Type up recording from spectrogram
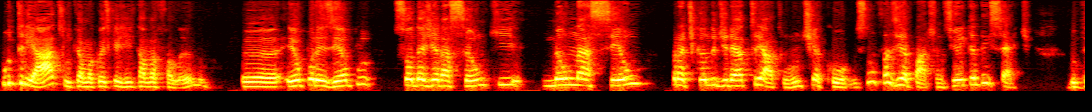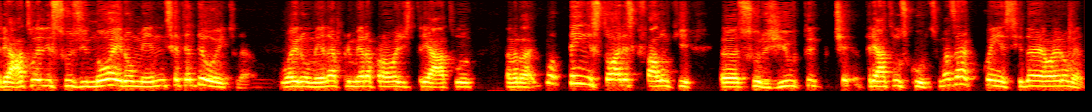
O triatlo, que é uma coisa que a gente estava falando, eu, por exemplo, sou da geração que não nasceu praticando direto triatlo, não tinha como. Isso não fazia parte, não tinha 87. O triatlo ele surge no Ironman em 78, né? O Ironman é a primeira prova de triatlo, na verdade. Bom, tem histórias que falam que uh, surgiu tri triatlos curtos, mas a conhecida é o Ironman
